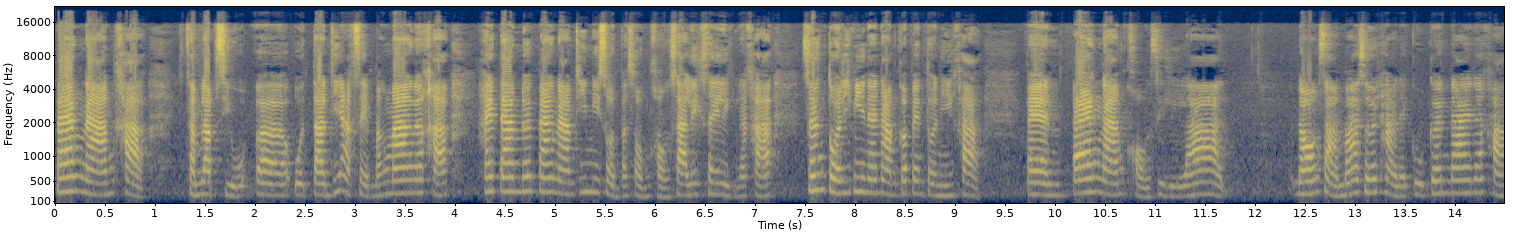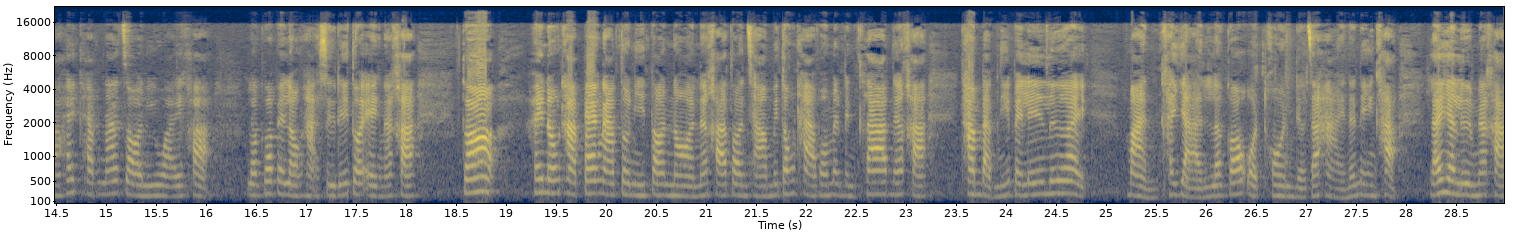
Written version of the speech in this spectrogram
แป้งน้ำค่ะสำหรับสิวอ,อุดตันที่อักเสบมากๆนะคะ ให้แต้มด้วยแป้งน้ำที่มีส่วนผสมของซาลิกไซลิกนะคะ ซึ่งตัวที่พี่แนะนำก็เป็นตัวนี้ค่ะ เป็นแป้งน้ำของซิลิราชน้องสามารถเสิร์ชหาใน Google ได้นะคะ ให้แคปหน้าจอนี้ไว้ค่ะ แล้วก็ไปลองหาซื้อได้ตัวเองนะคะ ก็ ให้น้องทาแป้งน้ำตัวนี้ตอนนอนนะคะ ตอนเช้าไม่ต้องทาเพราะมันเป็นคราบนะคะทำแบบนี้ไปเรื่อยๆ หมั่นขยันแล้วก็อดทนเดี๋ยวจะหายนั่นเองค่ะ และอย่าลืมนะคะ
